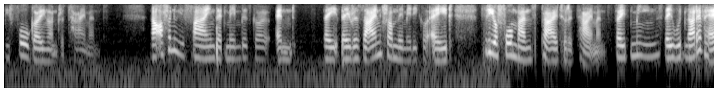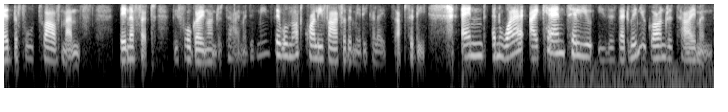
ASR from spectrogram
before going on retirement. Now, often we find that members go and they, they resign from their medical aid three or four months prior to retirement. So it means they would not have had the full 12 months benefit before going on retirement. It means they will not qualify for the medical aid subsidy. And and what I, I can tell you is, is that when you go on retirement,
